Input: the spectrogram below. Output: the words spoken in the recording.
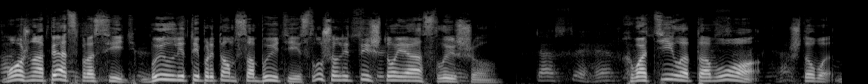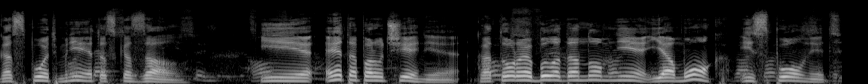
можно опять спросить, был ли ты при том событии, слушал ли ты, что я слышал? Хватило того, чтобы Господь мне это сказал. И это поручение, которое было дано мне, я мог исполнить.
